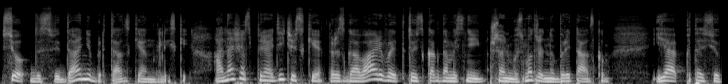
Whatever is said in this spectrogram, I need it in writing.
все, до свидания, британский английский. Она сейчас периодически разговаривает, то есть когда мы с ней что-нибудь смотрим на британском, я пытаюсь ее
